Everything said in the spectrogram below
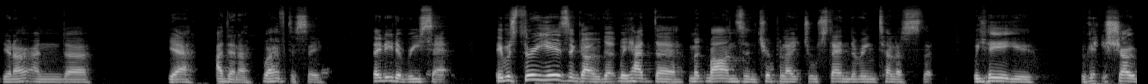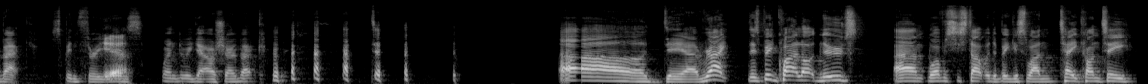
you know? And uh yeah, I don't know. We'll have to see. They need a reset. It was three years ago that we had the McMahons and Triple H all stand the ring tell us that we hear you. We'll get your show back. It's been three Yeah. years. When do we get our show back? oh dear. Right. There's been quite a lot of news. Um, we'll obviously start with the biggest one. Tay Conti,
